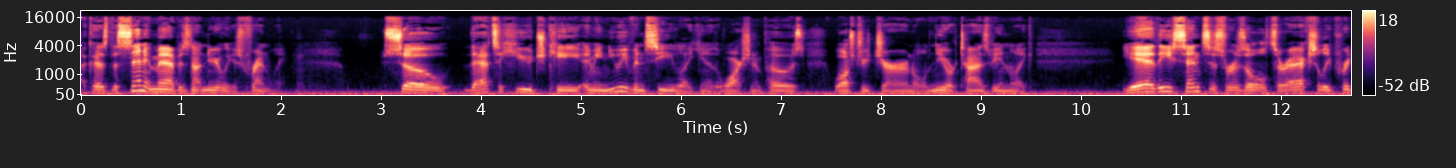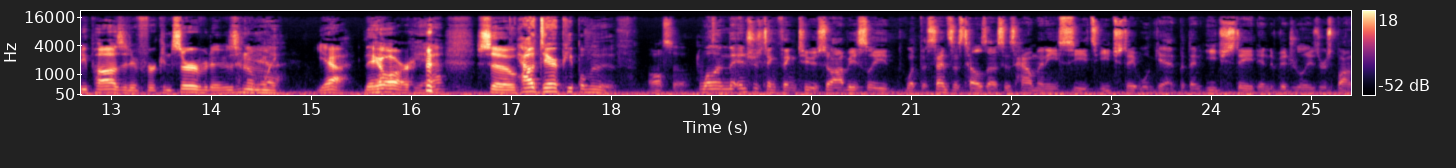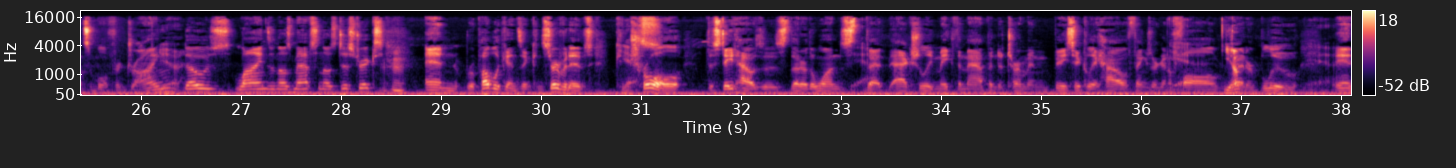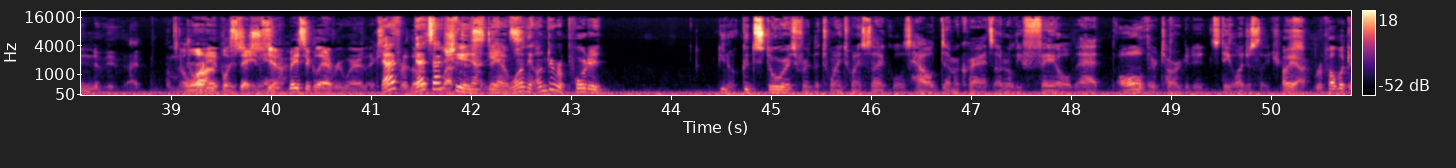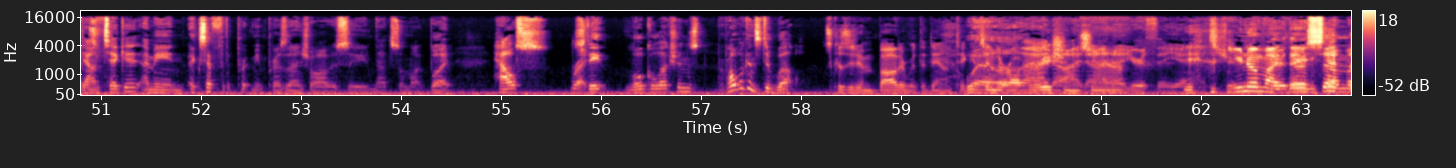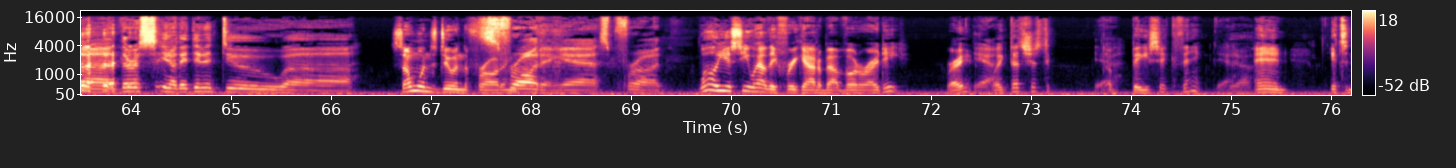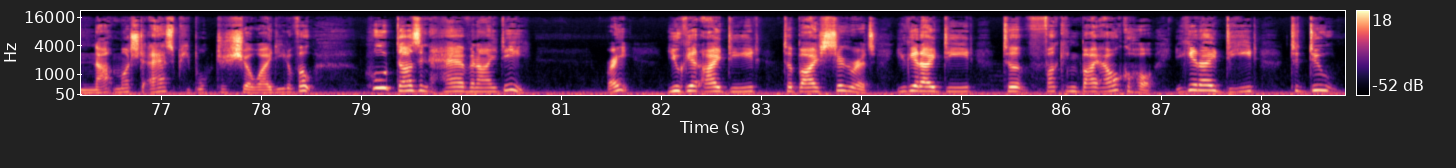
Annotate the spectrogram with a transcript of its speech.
because uh, the Senate map is not nearly as friendly. So that's a huge key. I mean, you even see, like, you know, the Washington Post, Wall Street Journal, New York Times being like, yeah, these census results are actually pretty positive for conservatives. And I'm Yeah. like, Yeah, they are. Yeah. so How dare people move? Also, Well, and the interesting thing too. So obviously, what the census tells us is how many seats each state will get, but then each state individually is responsible for drawing Yeah. those lines and those maps and those districts. Mm-hmm. And Republicans and conservatives control the state houses that are the ones Yeah. that actually make the map and determine basically how things are going to Yeah. fall Yep. red or blue Yeah. in uh, a majority lot of of the places, states. yeah. Basically everywhere except that, for those that's actually leftist yeah one of the underreported, you know, good stories for the 2020 cycle is how Democrats utterly failed at all their targeted state legislatures. oh yeah, Republicans down ticket. I mean, except for the I mean presidential, obviously not so much, but House, Right. state, local elections, Republicans did well. it's because they didn't bother with the down tickets in their Well, I know, operations. I know, you I know, know your thing. Yeah, Yeah, it's true. you know my there, There's some. Uh, there's you know they didn't do uh, someone's doing the frauding. frauding. Yeah, some fraud. Well, you see how they freak out about voter ID, right? Yeah. like that's just a, Yeah, a basic thing. yeah. yeah. and it's not much to ask people to show ID to vote. Who doesn't have an ID, right? You get ID'd to buy cigarettes. You get ID'd to fucking buy alcohol. You get ID'd to do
